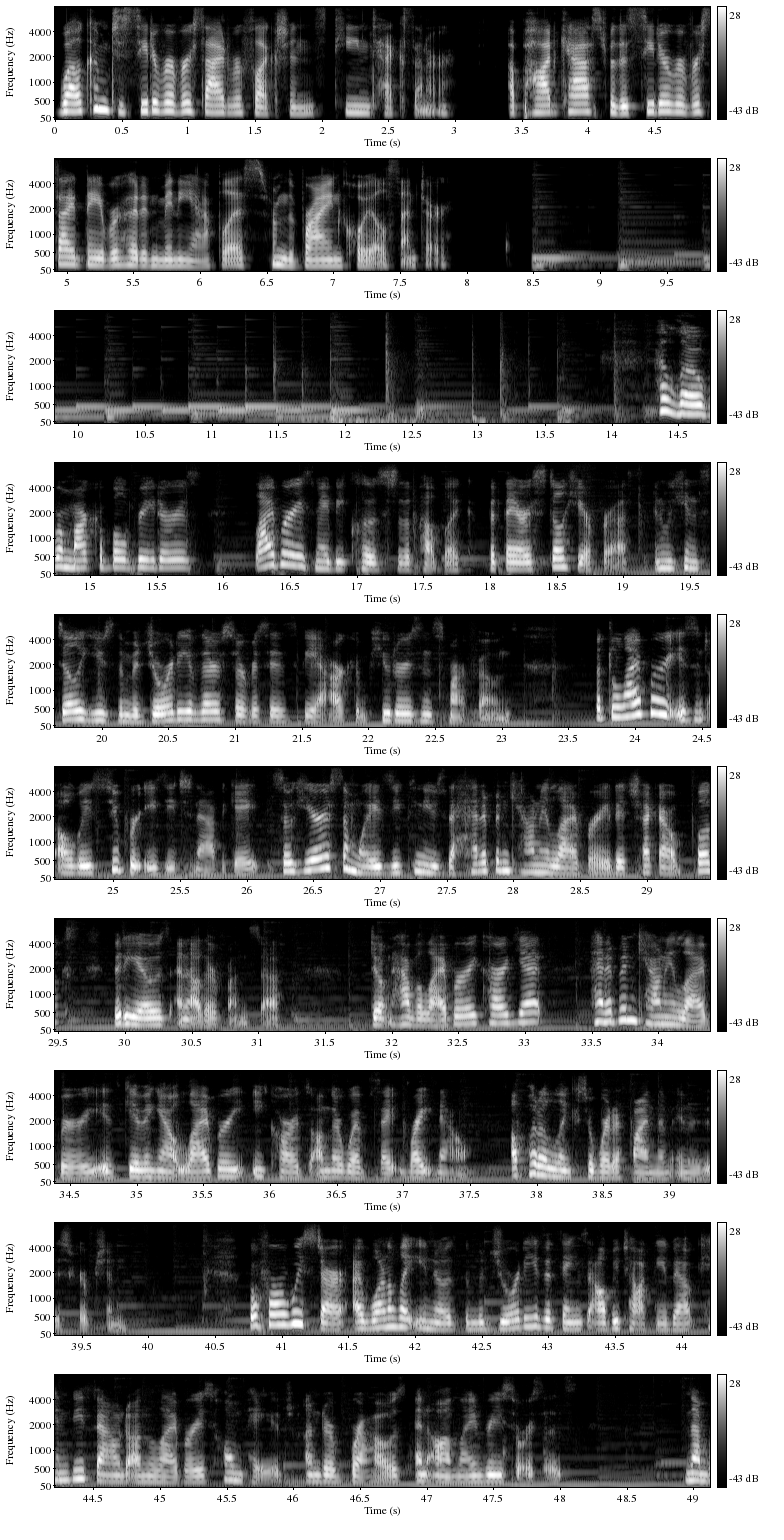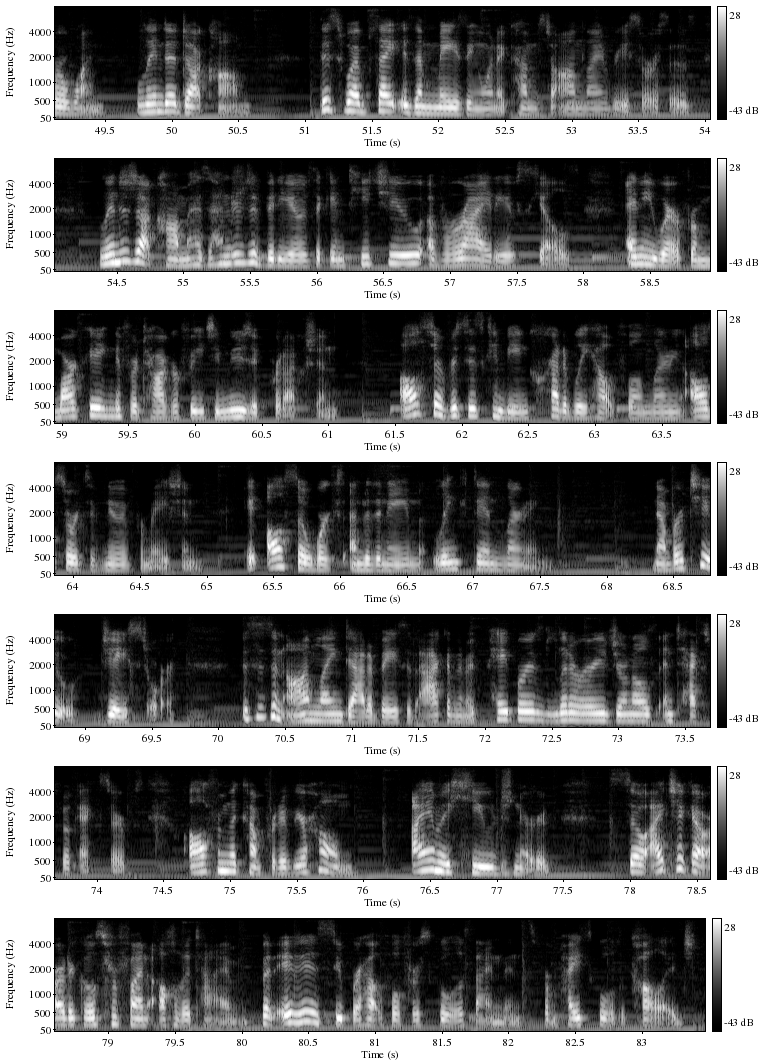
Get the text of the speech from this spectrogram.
Welcome to Cedar Riverside Reflections Teen Tech Center, a podcast for the Cedar Riverside neighborhood in Minneapolis from the Brian Coyle Center. Hello, remarkable readers. Libraries may be closed to the public, but they are still here for us, and we can still use the majority of their services via our computers and smartphones. But the library isn't always super easy to navigate, so here are some ways you can use the Hennepin County Library to check out books, videos, and other fun stuff. Don't have a library card yet? Hennepin County Library is giving out library e cards on their website right now. I'll put a link to where to find them in the description. Before we start, I want to let you know that the majority of the things I'll be talking about can be found on the library's homepage under Browse and Online Resources. Number 1. lynda.com. This website is amazing when it comes to online resources. Lynda.com has hundreds of videos that can teach you a variety of skills, anywhere from marketing to photography to music production. All services can be incredibly helpful in learning all sorts of new information. It also works under the name LinkedIn Learning. Number two, JSTOR. This is an online database of academic papers, literary journals, and textbook excerpts, all from the comfort of your home. I am a huge nerd, so I check out articles for fun all the time, but it is super helpful for school assignments from high school to college.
